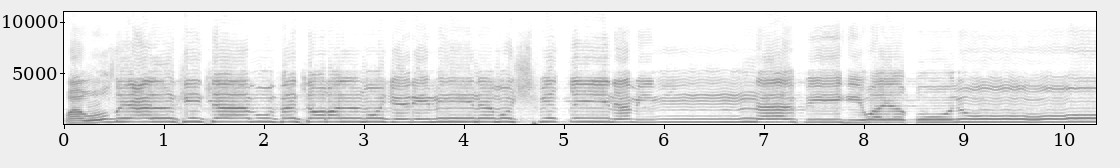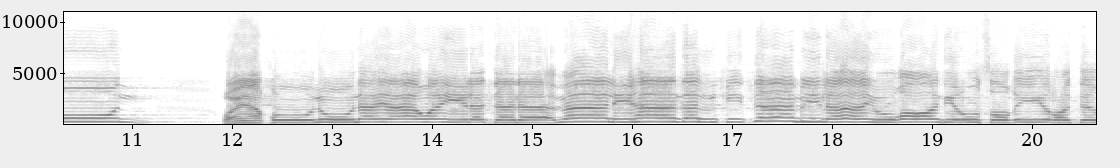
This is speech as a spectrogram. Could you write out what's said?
ووضع الكتاب فترى المجرمين مشفقين مما فيه ويقولون ويقولون يا ويلتنا ما لهذا الكتاب لا يغادر صغيرة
